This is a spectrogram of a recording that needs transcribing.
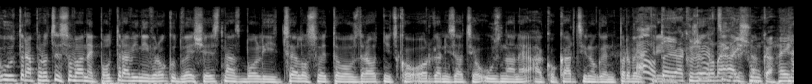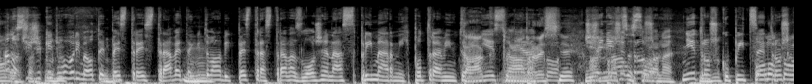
ultraprocesované potraviny v roku 2016 boli celosvetovou zdravotníckou organizáciou uznané ako karcinogen prvej Áno, to je akože normálne aj šunka, hej. No, Áno, čiže keď hovoríme o tej pestrej strave, tak by to mala byť pestrá strava zložená z primárnych potravín, ktoré Tak, nie sú nejako... presne. Čiže Nie trošku, nie trošku pice, trošku...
